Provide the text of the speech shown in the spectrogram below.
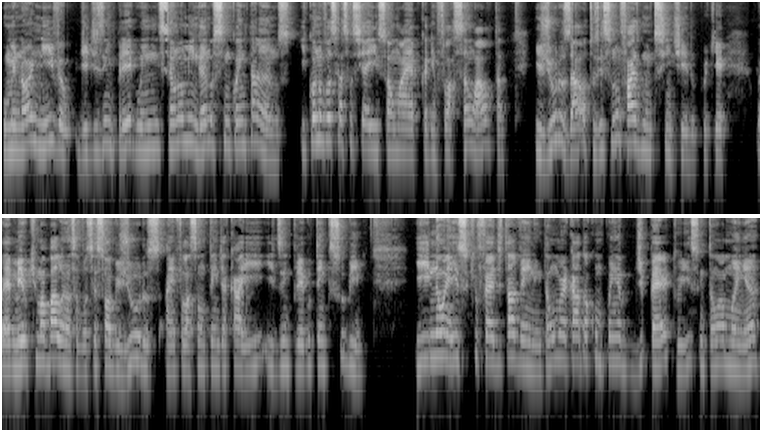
o menor nível de desemprego em, se eu não me engano, 50 anos. E quando você associa isso a uma época de inflação alta e juros altos, isso não faz muito sentido, porque é meio que uma balança. Você sobe juros, a inflação tende a cair e desemprego tem que subir. E não é isso que o Fed está vendo. Então o mercado acompanha de perto isso. Então amanhã,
